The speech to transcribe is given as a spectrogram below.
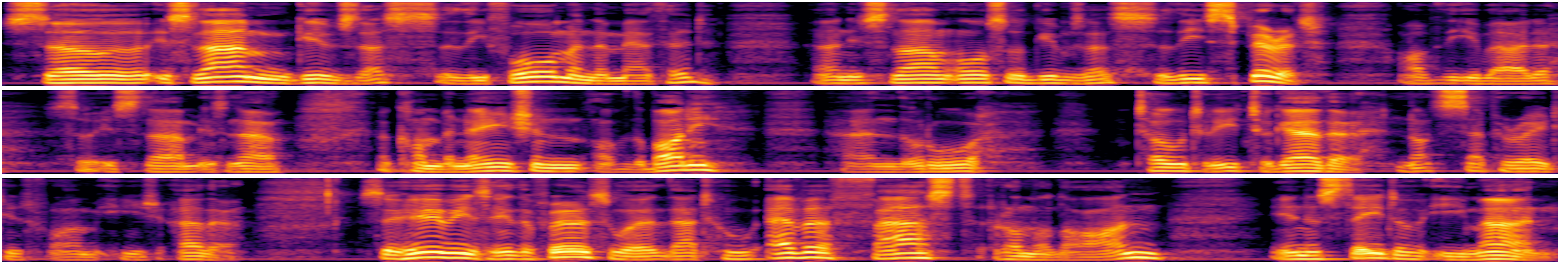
So Islam gives us the form and the method, and Islam also gives us the spirit of the Ibadah. So Islam is now a combination of the body and the ruh totally together, not separated from each other. So here we see the first word that whoever fasts Ramadan in a state of Iman,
